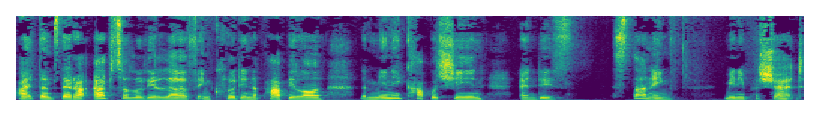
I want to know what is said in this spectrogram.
items that I absolutely love, including the Papillon, the mini capuchin, and this stunning mini pochette.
